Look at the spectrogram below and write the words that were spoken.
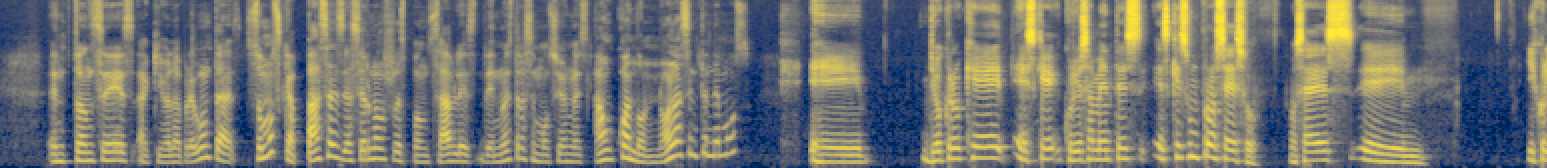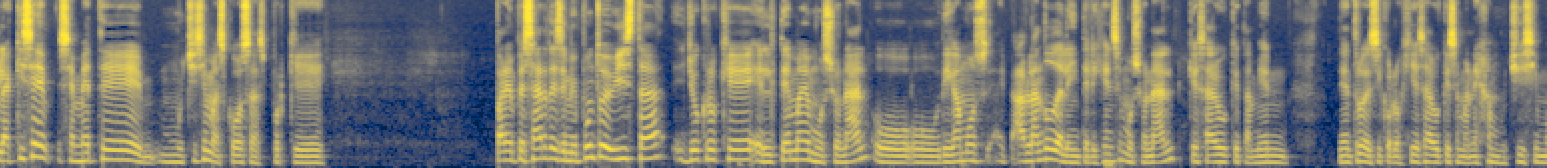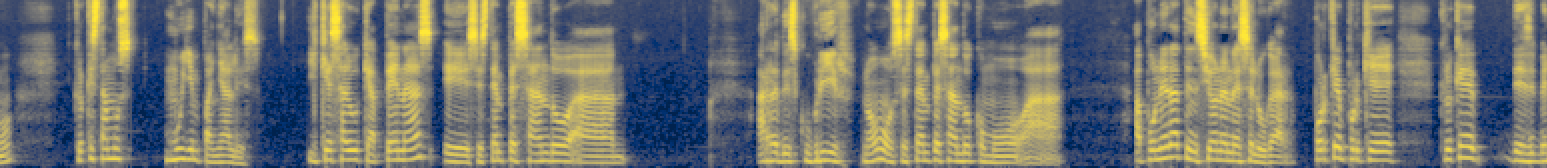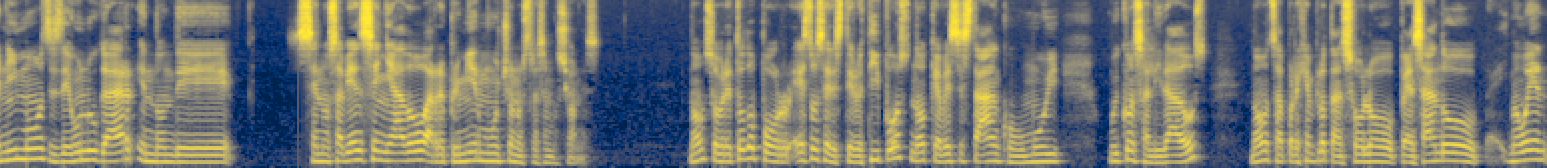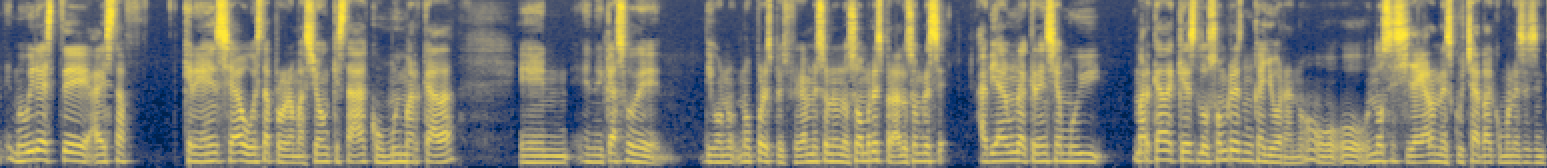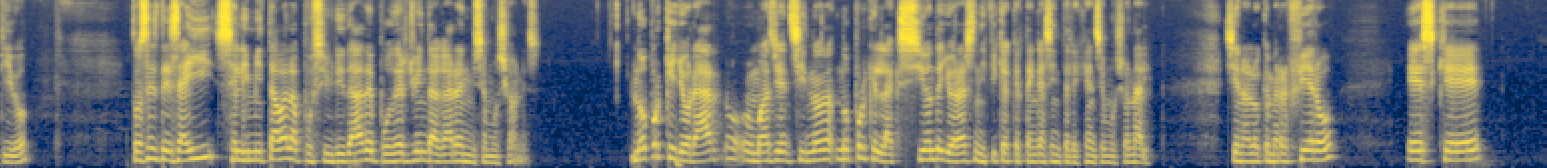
Entonces, aquí va la pregunta. ¿Somos capaces de hacernos responsables de nuestras emociones aun cuando no las entendemos? Eh, yo creo que es que, curiosamente, es, que es un proceso. O sea, es... Eh, híjole, aquí se, se mete muchísimas cosas porque... Para empezar, desde mi punto de vista, yo creo que el tema emocional o, digamos, hablando de la inteligencia emocional, que es algo que también dentro de psicología es algo que se maneja muchísimo, creo que estamos muy en pañales y que es algo que apenas eh, se está empezando a, a redescubrir, ¿no? O se está empezando como a, a poner atención en ese lugar. ¿Por qué? Porque creo que venimos desde un lugar en donde se nos había enseñado a reprimir mucho nuestras emociones, ¿no? Sobre todo por estos estereotipos, ¿no? Que a veces estaban como muy, muy consolidados, ¿no? O sea, por ejemplo, tan solo pensando, me voy a, me voy a ir a, este, a esta creencia o esta programación que estaba como muy marcada en, el caso de, digo, no, por especificarme solo en los hombres, para los hombres había una creencia muy marcada que es los hombres nunca lloran, ¿no? O, no sé si llegaron a escucharla como en ese sentido. Entonces, desde ahí se limitaba la posibilidad de poder yo indagar en mis emociones. No porque llorar, o más bien, sino, no porque la acción de llorar significa que tengas inteligencia emocional, sino a lo que me refiero es que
